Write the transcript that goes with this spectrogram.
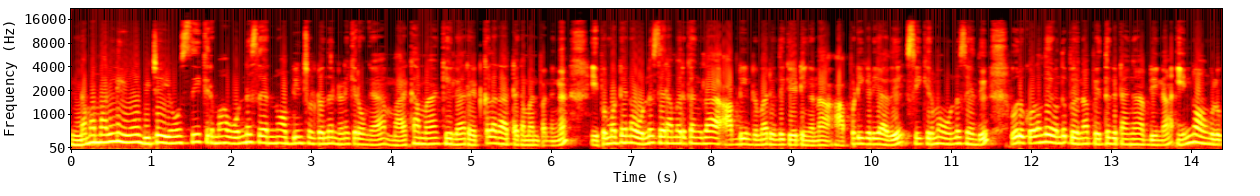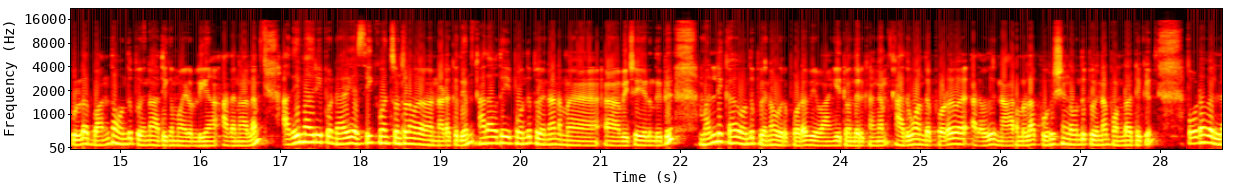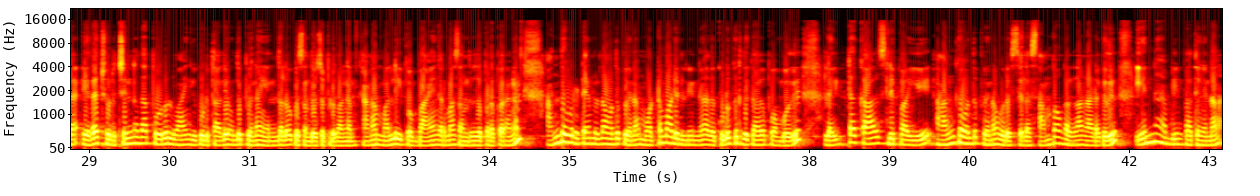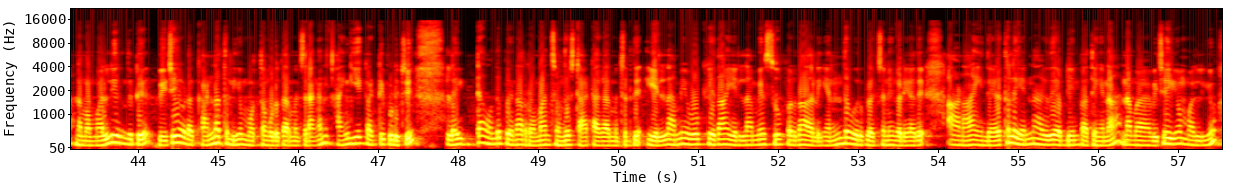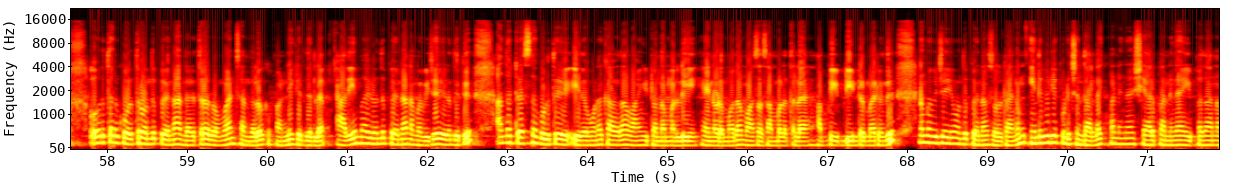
நம்ம மல்லியும் விஜயும் சீக்கிரமாக ஒன்று சேரணும் அப்படின்னு சொல்லிட்டு வந்து நினைக்கிறவங்க மறக்காமல் கீழே ரெட் கலர் ஆர்ட்டை கமெண்ட் பண்ணுங்கள் இப்போ மட்டும் என்ன ஒன்று சேராமல் இருக்காங்களா? அப்படின்ற மாதிரி வந்து கேட்டிங்கன்னா அப்படி கிடையாது. சீக்கிரமாக ஒன்று சேர்ந்து ஒரு குழந்தைய வந்து இப்போ பெற்றுக்கிட்டாங்க அப்படின்னா இன்னும் அவங்களுக்குள்ள பந்தம் வந்து இப்போ அதிகமாகிடும் இல்லையா? அதனால் அதே மாதிரி இப்போ நிறைய சீக்வன்ஸ் வந்து நடக்குது. அதாவது இப்போ வந்து இப்போ நம்ம விஜய் இருந்துட்டு மல்லிக்காக வந்து இப்போ ஒரு புடவை வாங்கிட்டு வந்திருக்காங்க. அதுவும் அந்த புடவை அதாவது நார்மலாக புருஷங்க வந்து இப்போ பொண்டாட்டிக்கு புடவை இல்லை ஏதாச்சும் ஒரு சின்னதாக பொருள் வாங்கி கொடுத்தாலே வந்து போயினா எந்த அளவுக்கு சந்தோஷப்படுவாங்க? ஆனால் மல்லி இப்போ பயங்கரமாக சந்தோஷப்பட போகிறாங்க அந்த ஒரு டைமில் தான் வந்து போயினா மொட்டை மாடியில் நின்று அதை கொடுக்கறதுக்காக போகும்போது லைட்டாக கால் ஸ்லிப் ஆகி அங்கே வந்து போயினா ஒரு சில சம்பவங்கள்லாம் நடக்குது. என்ன அப்படின்னு பார்த்தீங்கன்னா நம்ம மல்லி இருந்துட்டு விஜயோட கன்னத்துலேயும் மொத்தம் கொடுக்க ஆரம்பிச்சிட்டாங்க அங்கேயே கட்டி பிடிச்சி லைட்டாக வந்து போயினா ரொமான்ஸ் வந்து ஸ்டார்ட் ஆக ஆரம்பிச்சிடுது. எல்லாமே ஓகே தான் எல்லாமே சூப்பர் தான் அதில் எந்த ஒரு பிரச்சனையும் கிடையாது. ஆனால் இந்த இடத்துல என்ன ஆகுது அப்படின்னு பார்த்தீங்கன்னா நம்ம விஜயும் மல்லியும் ஒருத்தருக்கு ஒருத்தர் வந்து போயினா அந்த இடத்துல ரொமான்ஸ் அந்த அந்தளவுக்கு பண்ணிக்கிறது இல்லை. அதே மாதிரி வந்து இப்போ நம்ம விஜய் இருந்துட்டு அந்த ட்ரெஸ்ஸை கொடுத்து இதை உனக்காக தான் வாங்கிட்டு வந்த மல்லி என்னோட மொதல் மாத சம்பளத்தில் அப்படி இப்படின்ற மாதிரி வந்து நம்ம விஜயும் வந்து இப்போ என்ன சொல்கிறாங்க இந்த வீடியோ பிடிச்சிருந்தா லைக் பண்ணுங்கள் ஷேர் பண்ணுங்கள் இப்போ தான் நம்ம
